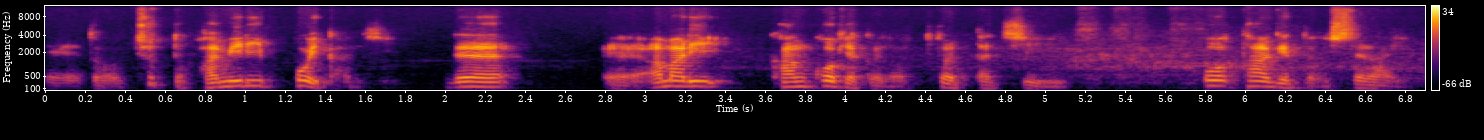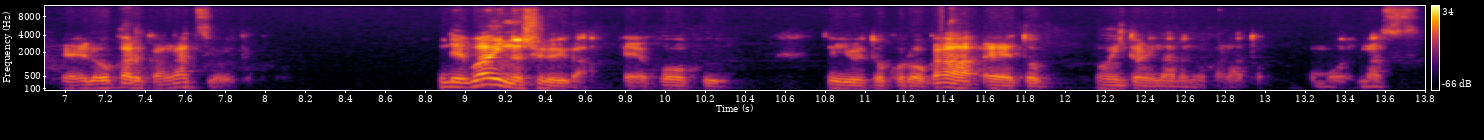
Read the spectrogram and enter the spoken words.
えっ、と、ちょっとファミリーっぽい感じで、えーあまり観光客の人たちをターゲットにしてない、えーローカル感が強いところ。で、ワインの種類が、えー豊富っていうところが、えっ、と、ポイントになるのかなと思います。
